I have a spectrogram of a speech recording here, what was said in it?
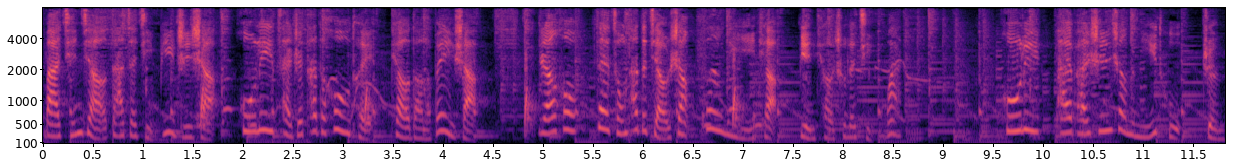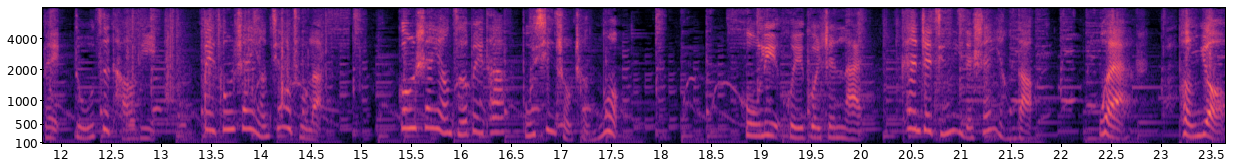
把前脚搭在井壁之上，狐狸踩着他的后腿跳到了背上。然后再从他的脚上奋力一跳，便跳出了井外。狐狸拍拍身上的泥土，准备独自逃离，被公山羊叫住了。公山羊责备他不信守承诺。狐狸回过身来，看着井里的山羊道：“喂，朋友，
